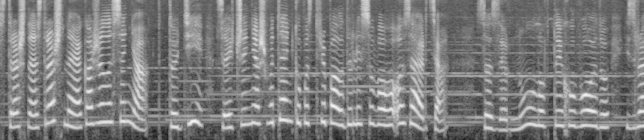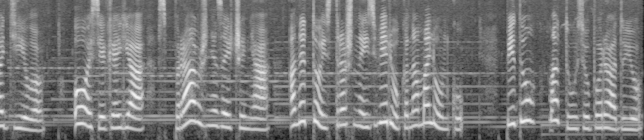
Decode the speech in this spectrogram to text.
Страшне, страшне, каже лисеня. Тоді зайчиня швиденько пострибало до лісового озерця, зазирнуло в тиху воду і зраділо. Ось яке я, справжнє зайчиня, а не той страшний звірюка на малюнку. Піду матусю порадую,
